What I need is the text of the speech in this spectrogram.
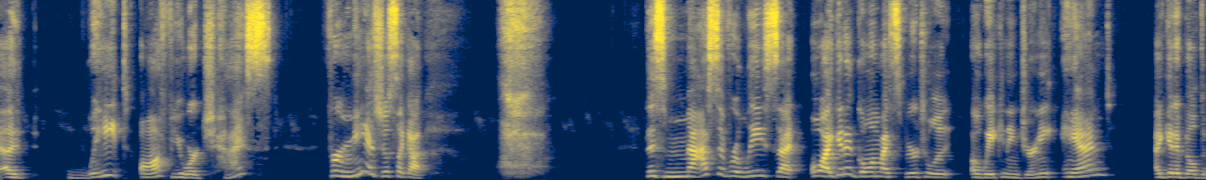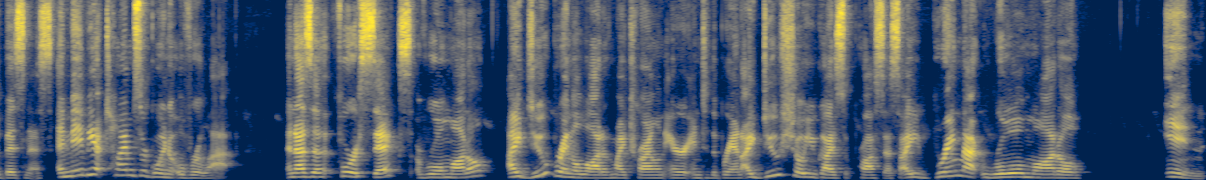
a weight off your chest? For me, it's just like a this massive release that, oh, I get to go on my spiritual awakening journey and I get to build a business. And maybe at times they're going to overlap. And as a four six, a role model, I do bring a lot of my trial and error into the brand. I do show you guys the process. I bring that role model in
